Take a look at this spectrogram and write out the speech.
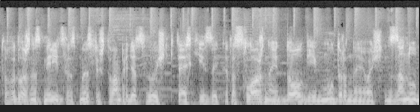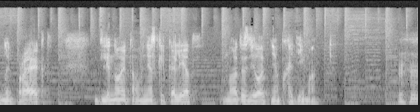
то вы должны смириться с мыслью, что вам придется выучить китайский язык. Это сложный, долгий, муторный, очень занудный проект длиной там, в несколько лет, но это сделать необходимо. Угу.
